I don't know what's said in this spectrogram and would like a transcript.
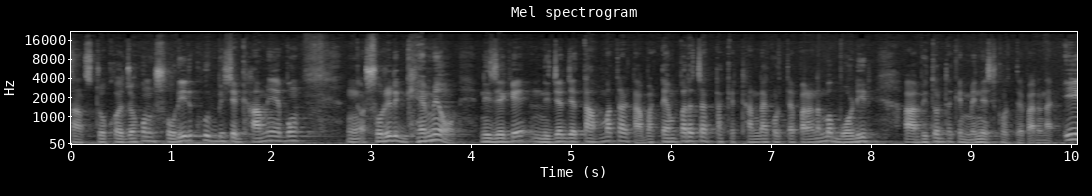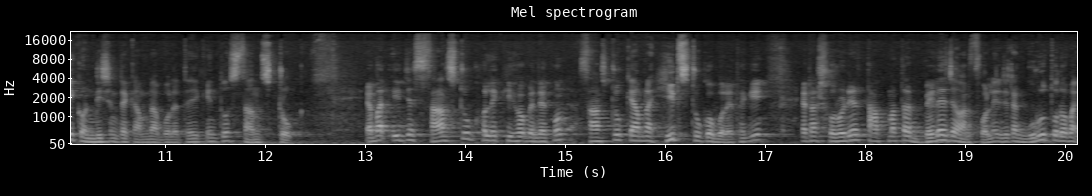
সানস্ট্রোক হয়। যখন শরীর খুব বেশি ঘামে এবং শরীর ঘেমেও নিজেকে, নিজের যে তাপমাত্রাটা বা টেম্পারেচারটাকে ঠান্ডা করতে পারে না বা বডির ভিতরটাকে ম্যানেজ করতে পারে না। এই কন্ডিশনটাকে আমরা বলে থাকি কিন্তু সানস্ট্রোক। এবার এই যে সানস্ট্রোক হলে কি হবে দেখুন, সানস্ট্রোককে আমরা হিট স্ট্রোকও বলে থাকি। এটা শরীরের তাপমাত্রা বেড়ে যাওয়ার ফলে যেটা গুরুতর বা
